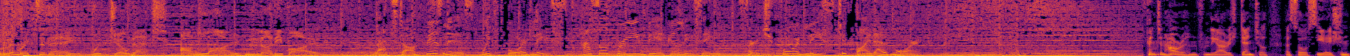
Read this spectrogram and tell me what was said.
Limerick Today with Joe Nash on Live 95. Let's talk business with Ford Lease. Hassle free vehicle leasing. Search Ford Lease to find out more. Fintan Hourihan from the Irish Dental Association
